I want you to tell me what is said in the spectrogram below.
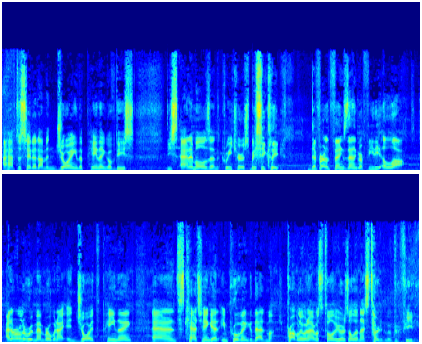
I have to say that I'm enjoying the painting of these these animals and creatures, basically different things than graffiti a lot. I don't really remember when I enjoyed painting and sketching and improving that much. Probably when I was 12 years old and I started with graffiti.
